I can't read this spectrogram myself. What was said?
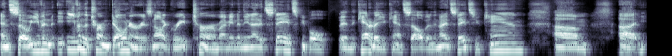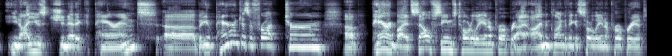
and so even even the term donor is not a great term. I mean, in the United States, people in Canada you can't sell, but in the United States you can. Um, uh, you know, I use genetic parent, uh, but you know, parent is a fraught term. Uh, parent by itself seems totally inappropriate. I, am inclined to think it's totally inappropriate.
